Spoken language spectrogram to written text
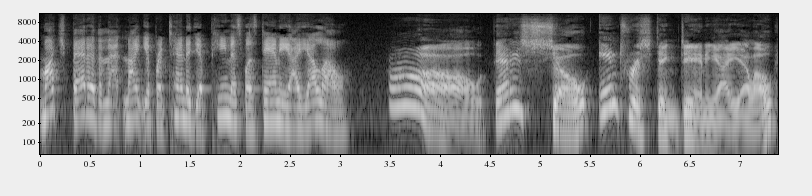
Much better than that night you pretended your penis was Danny Aiello. Oh, that is so interesting, Danny Aiello.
